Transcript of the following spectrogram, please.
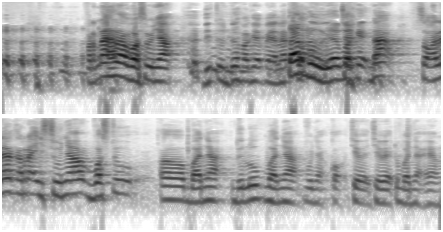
Pernah lah bos punya dituduh pakai pelet? Ntar Kok lu ya, pakai- Nah, soalnya karena isunya bos tuh eh, banyak dulu banyak punya kok cewek-cewek tuh banyak yang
